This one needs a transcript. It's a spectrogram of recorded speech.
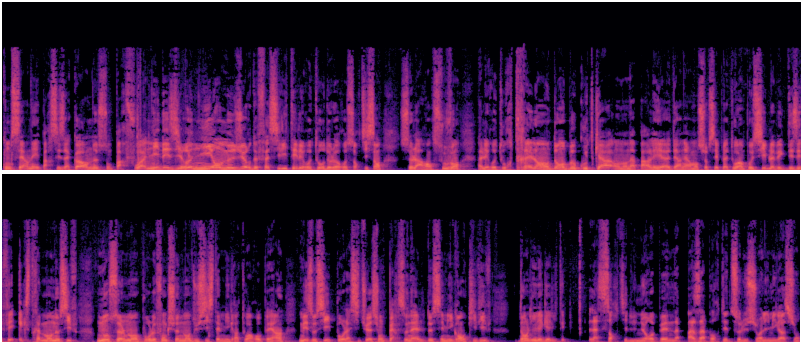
concernés par ces accords ne sont parfois ni désireux ni en mesure de faciliter les retours de leurs ressortissants. Cela rend souvent les retours très lents. Dans beaucoup de cas, on en a parlé dernièrement sur ces plateaux, impossibles, avec des effets extrêmement nocifs, non seulement pour le fonctionnement du système migratoire européen, mais aussi pour la situation personnelle de ces migrants qui vivent dans l'illégalité la sortie de l'Union européenne n'a pas apporté de solution à l'immigration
